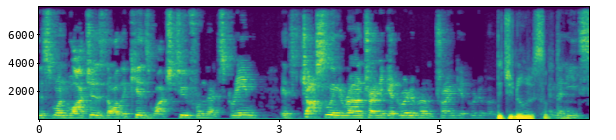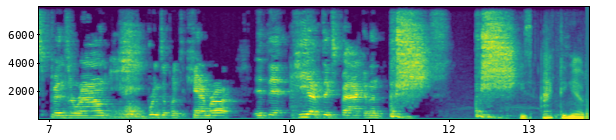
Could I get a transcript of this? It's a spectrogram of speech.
This one watches, all the kids watch too from that scream it's jostling around trying to get rid of him, trying to get rid of him. Did you notice something? And then he spins around, brings up into camera. It, it he antics back, and then. He's acting out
